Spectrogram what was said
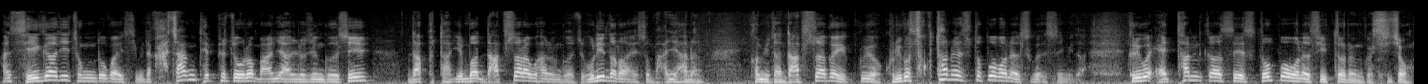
한 세 가지 정도가 있습니다. 가장 대표적으로 많이 알려진 것이 나프타, 이른바 납사라고 하는 거죠. 우리나라에서 많이 하는 겁니다. 납사가 있고요. 그리고 석탄에서도 뽑아낼 수가 있습니다. 그리고 에탄가스에서도 뽑아낼 수 있다는 것이죠.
